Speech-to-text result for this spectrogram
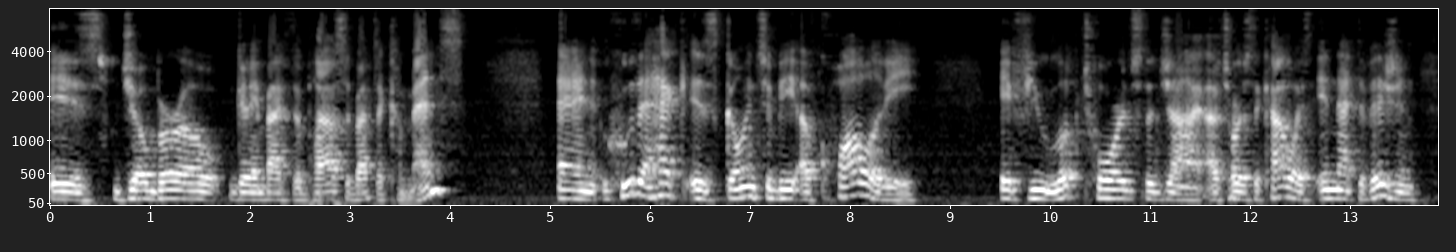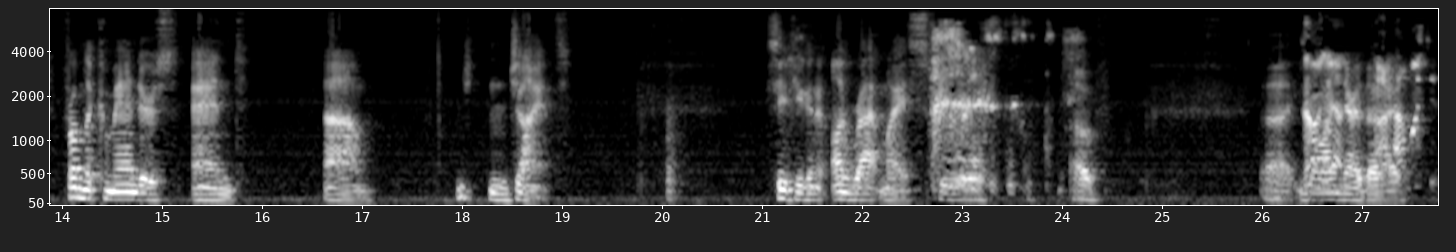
Is Joe Burrow getting back to the playoffs about to commence? And who the heck is going to be of quality if you look towards the Gi- uh, towards the Cowboys in that division from the Commanders and um, Gi- Giants? See if you can unwrap my spool of uh, No, yarn yeah. there that I- I, I'm with you.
